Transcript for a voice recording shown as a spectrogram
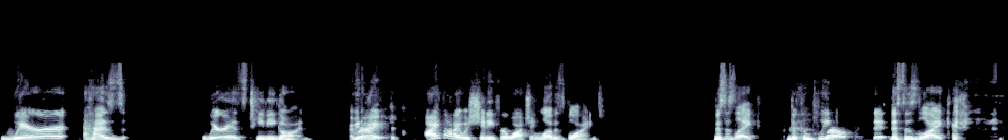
where has where has TV gone? I mean, right. I I thought I was shitty for watching Love is Blind. This is like the complete well, this is like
